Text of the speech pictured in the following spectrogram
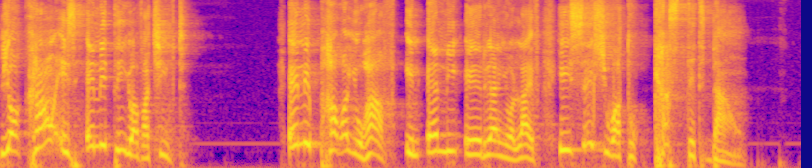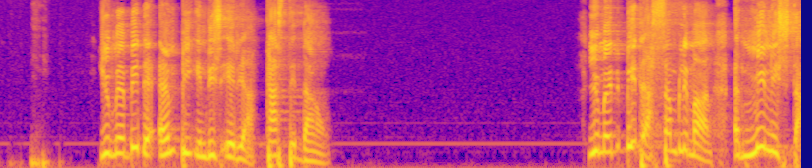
Your crown is anything you have achieved. Any power you have in any area in your life, he says you are to cast it down. You may be the MP in this area, cast it down. You may be the assemblyman, a minister.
